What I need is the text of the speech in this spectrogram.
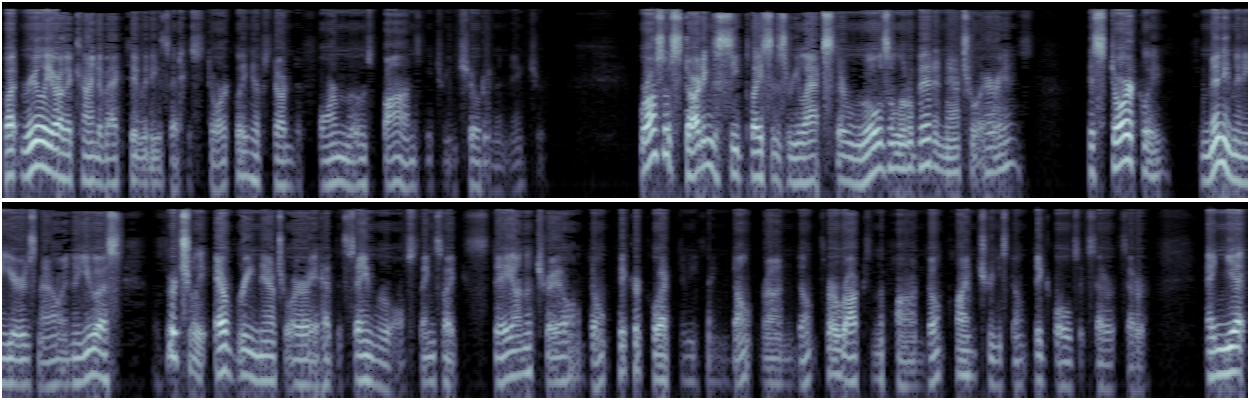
but really are the kind of activities that historically have started to form those bonds between children and nature. We're also starting to see places relax their rules a little bit in natural areas. Historically, many, many years now in the U.S., virtually every natural area had the same rules. Things like stay on the trail, don't pick or collect anything, don't run, don't throw rocks in the pond, don't climb trees, don't dig holes, etc., etc. And yet,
